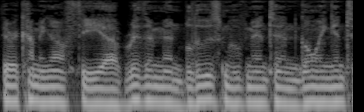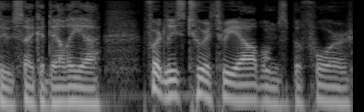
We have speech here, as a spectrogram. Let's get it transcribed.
They were coming off the uh, rhythm and blues movement and going into psychedelia for at least two or three albums before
